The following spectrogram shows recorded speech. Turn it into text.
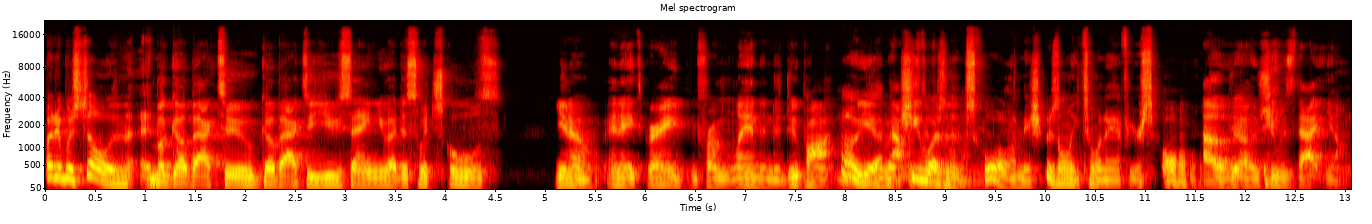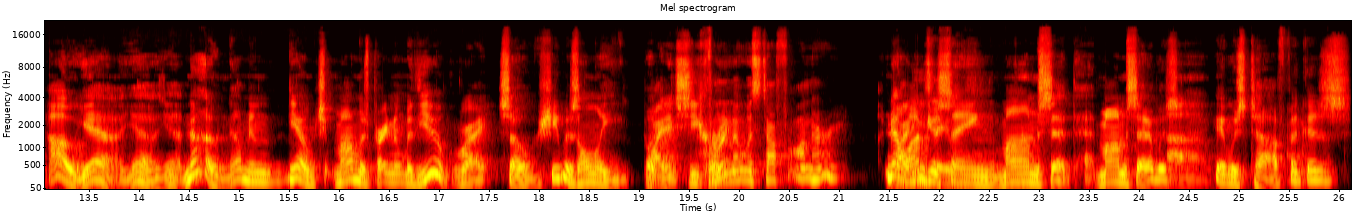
but it was still. In, in- but go back to go back to you saying you had to switch schools. You know, in eighth grade from Landon to Dupont. and oh yeah, but she wasn't in difficult on you. school. I mean, she was only two and a half years old. Oh, oh, she was that young. Oh yeah, yeah, yeah. No, no, I mean, you know, she- mom was pregnant with you, Right. so she was only. but- Why did she claim it was tough on her? No, I'm just say saying. Mom said that. Mom said it was Oh. it was tough because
